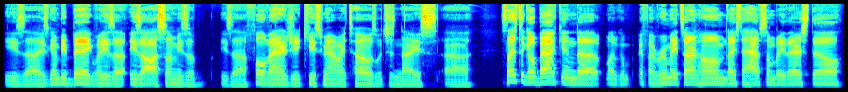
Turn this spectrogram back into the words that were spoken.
He's uh, he's gonna be big, but he's a he's awesome. He's a he's uh, full of energy, keeps me on my toes, which is nice. Uh, it's nice to go back and uh, like if my roommates aren't home, nice to have somebody there still.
